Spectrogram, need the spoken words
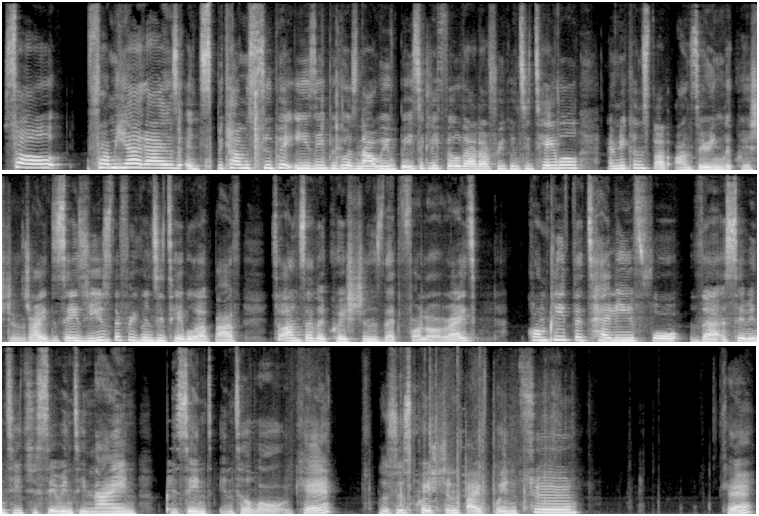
So from here guys it's become super easy because now we've basically filled out our frequency table and we can start answering the questions right? It says use the frequency table above to answer the questions that follow right? Complete the tally for the 70 to 79 percent interval okay? This is question 5.2 okay?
